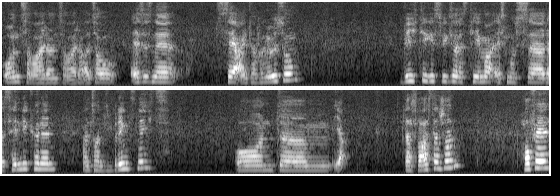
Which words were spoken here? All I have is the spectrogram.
und so weiter und so weiter. Also es ist eine sehr einfache Lösung. Wichtig ist, wie gesagt, das Thema, es muss äh, das Handy können, ansonsten bringt es nichts. Und ähm, ja, das war's dann schon. Hoffe,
